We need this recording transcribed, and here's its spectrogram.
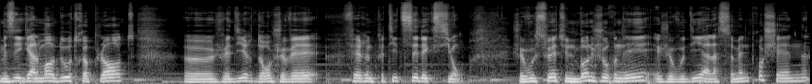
mais également d'autres plantes, euh, je vais dire, dont je vais faire une petite sélection. Je vous souhaite une bonne journée et je vous dis à la semaine prochaine.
